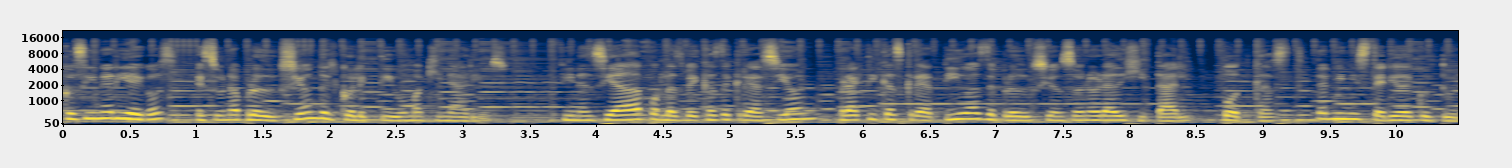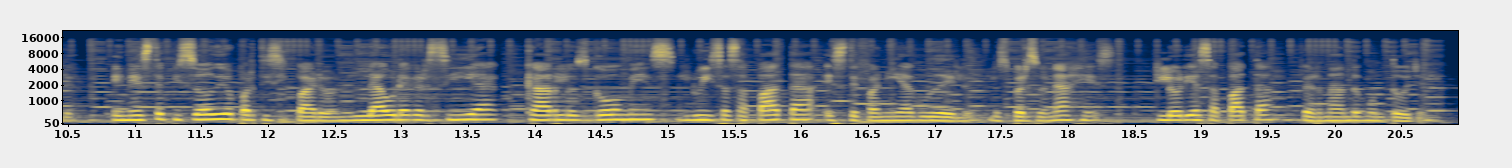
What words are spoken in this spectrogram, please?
Cocinariegos es una producción del colectivo Maquinarios, financiada por las becas de creación, prácticas creativas de producción sonora digital, podcast del Ministerio de Cultura. En este episodio participaron Laura García, Carlos Gómez, Luisa Zapata, Estefanía Gudelo. Los personajes, Gloria Zapata, Fernando Montoya.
